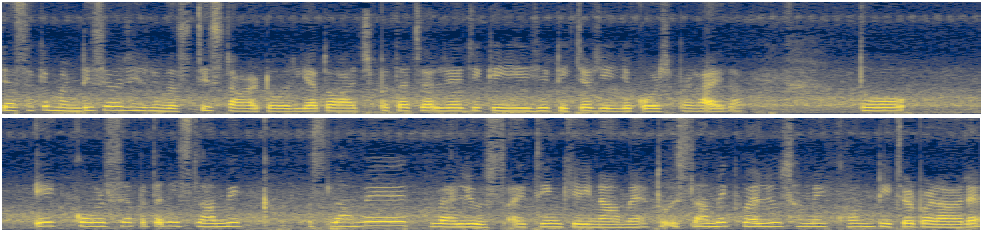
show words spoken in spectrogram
جیسا کہ منڈے سے میری یونیورسٹی اسٹارٹ ہو رہی ہے، تو آج پتہ چل رہا ہے جی کہ یہ یہ ٹیچر یہ یہ کورس پڑھائے گا۔ تو ایک کورس ہے، پتہ نہیں Islamic Islamic values I think یہی نام ہے۔ تو اسلامک ویلیوز ہمیں کون ٹیچر پڑھا رہا ہے؟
